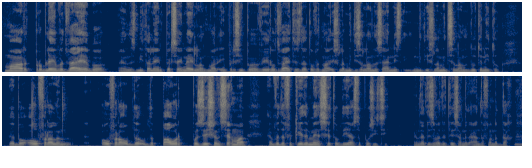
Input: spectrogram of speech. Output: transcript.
Maar het probleem wat wij hebben, en dat is niet alleen per se Nederland, maar in principe wereldwijd is dat, of het nou islamitische landen zijn, is- niet-islamitische landen, doet er niet toe. We hebben overal, een, overal op, de, op de power positions, zeg maar, hebben we de verkeerde mensen zitten op de juiste positie. En dat is wat het is aan het einde van de dag. Mhm.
